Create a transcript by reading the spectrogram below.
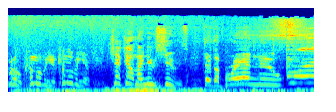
Bro, come over here, come over here. Check out my new shoes. They're the brand new. What?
